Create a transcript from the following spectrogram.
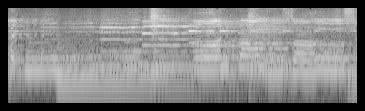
ពិតអូនកុំសង្ស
